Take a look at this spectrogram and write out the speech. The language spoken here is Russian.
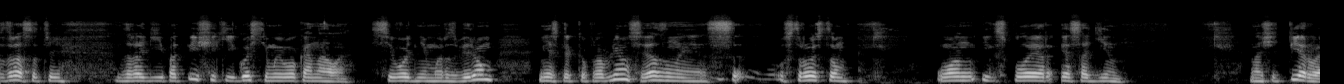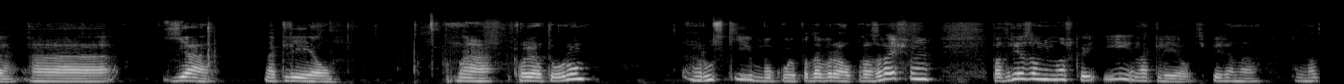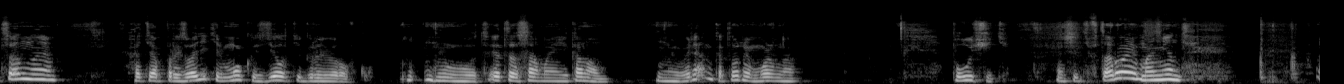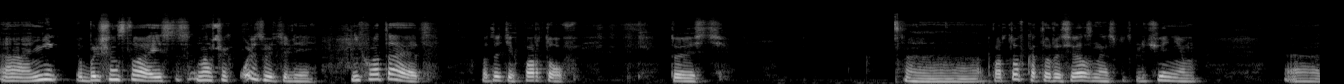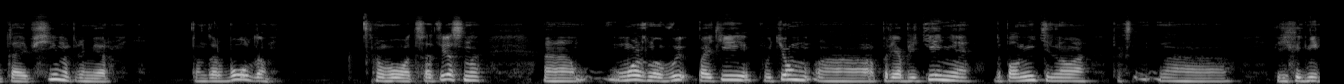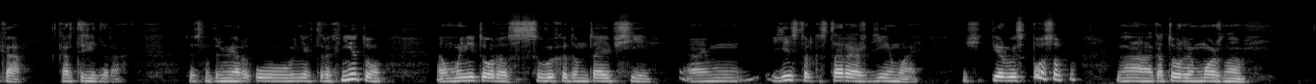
Здравствуйте, дорогие подписчики и гости моего канала. Сегодня мы разберем несколько проблем, связанные с устройством One X Player S1. Значит, первое. А, я наклеил на клавиатуру русские буквы, подобрал прозрачную, подрезал немножко и наклеил. Теперь она полноценная хотя производитель мог сделать и гравировку. Вот. Это самый экономный вариант, который можно получить. Значит, второй момент. А, не, большинства из наших пользователей не хватает вот этих портов. То есть а, портов, которые связаны с подключением а, Type-C, например, Thunderbolt вот, соответственно, а, можно вы пойти путем а, приобретения дополнительного так, а, переходника картридера. То есть, например, у некоторых нету монитора с выходом Type-C, есть только старый HDMI. Значит, первый способ, который можно,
